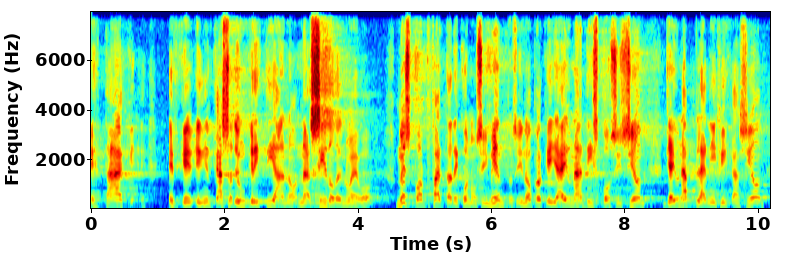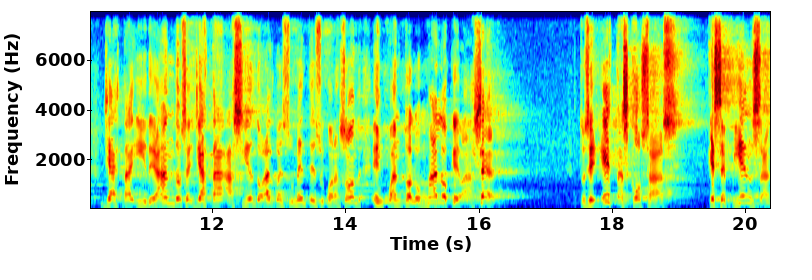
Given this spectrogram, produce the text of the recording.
está, en el caso de un cristiano nacido de nuevo, no es por falta de conocimiento, sino porque ya hay una disposición, ya hay una planificación, ya está ideándose, ya está haciendo algo en su mente, en su corazón, en cuanto a lo malo que va a hacer. Entonces, estas cosas que se piensan,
